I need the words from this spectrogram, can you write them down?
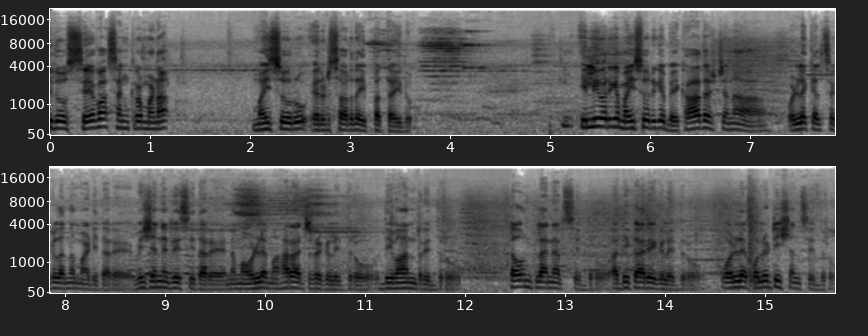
ಇದು ಸೇವಾ ಸಂಕ್ರಮಣ ಮೈಸೂರು ಎರಡು ಸಾವಿರದ ಇಪ್ಪತ್ತೈದು. ಇಲ್ಲಿವರೆಗೆ ಮೈಸೂರಿಗೆ ಬೇಕಾದಷ್ಟು ಜನ ಒಳ್ಳೆ ಕೆಲಸಗಳನ್ನು ಮಾಡಿದ್ದಾರೆ. ವಿಷನರೀಸ್ ಇದ್ದಾರೆ. ನಮ್ಮ ಒಳ್ಳೆ ಮಹಾರಾಜರುಗಳಿದ್ದರು ದಿವಾನರಿದ್ದರು ಟೌನ್ ಪ್ಲ್ಯಾನರ್ಸ್ ಇದ್ದರು ಅಧಿಕಾರಿಗಳಿದ್ದರು ಒಳ್ಳೆ ಪೊಲಿಟಿಷಿಯನ್ಸ್ ಇದ್ದರು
